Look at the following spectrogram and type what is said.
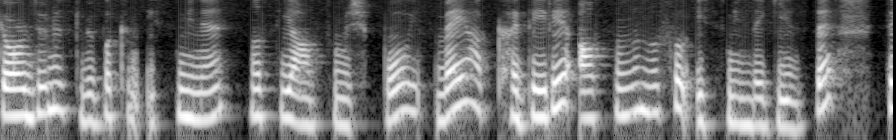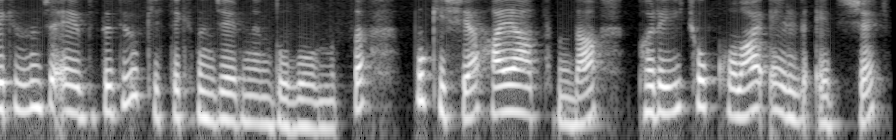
Gördüğünüz gibi bakın ismine nasıl yansımış bu veya kaderi aslında nasıl isminde gizli. 8. ev bize diyor ki 8. evinin dolu olması bu kişi hayatında parayı çok kolay elde edecek.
